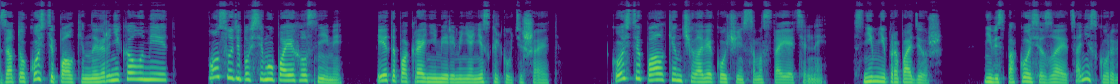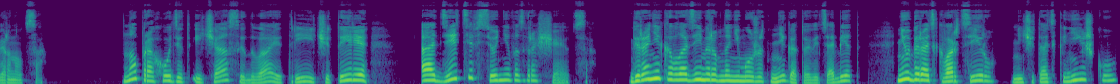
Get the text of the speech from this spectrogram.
Зато Костя Палкин наверняка умеет. Он, судя по всему, поехал с ними, и это, по крайней мере, меня несколько утешает. Костя Палкин — человек очень самостоятельный. С ним не пропадешь. Не беспокойся, заяц, они скоро вернутся. Но проходит и час, и два, и три, и четыре, а дети все не возвращаются. Вероника Владимировна не может ни готовить обед, ни убирать квартиру, ни читать книжку,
